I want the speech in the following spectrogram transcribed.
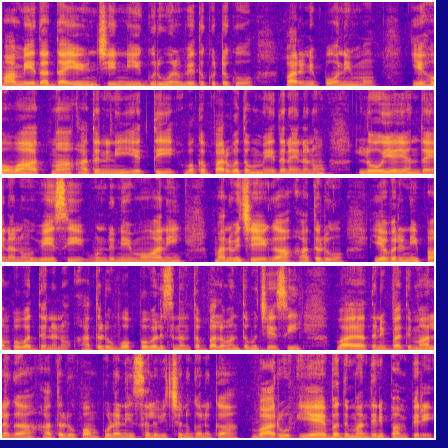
మా మీద దయ ఉంచి నీ గురువును వెతుకుటకు వారిని పోనిమ్ము. యహోవ ఆత్మ అతనిని ఎత్తి ఒక పర్వతం మీదనైనను లోయందైనను వేసి ఉండునేమో అని మనవి చేయగా అతడు ఎవరిని పంపవద్దనను. అతడు ఒప్పవలసినంత బలవంతము చేసి వారు అతని బతిమాలగా అతడు పంపుడని సెలవిచ్చను గనుక వారు ఏబది మందిని పంపిరి.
